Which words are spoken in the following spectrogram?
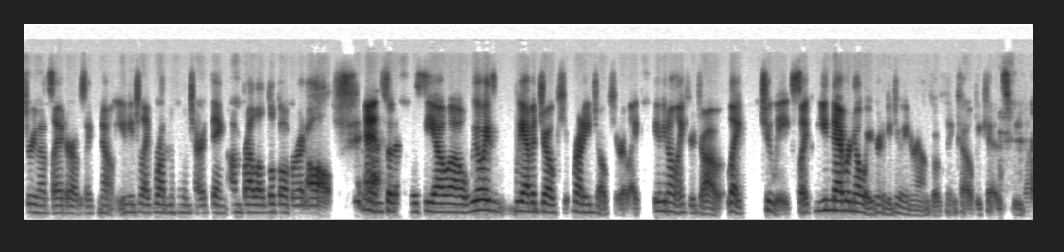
three months later i was like no you need to like run the whole entire thing umbrella look over it all. Yeah. and so the COO we always we have a joke running joke here like if you don't like your job like two weeks like you never know what you're going to be doing around go clean co because we don't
